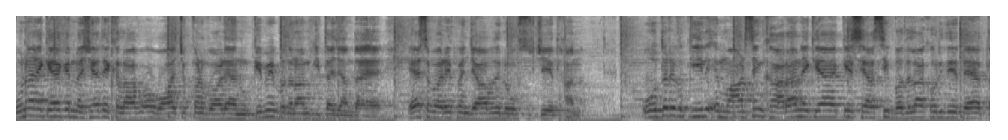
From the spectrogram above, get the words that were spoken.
ਉਹਨਾਂ ਨੇ ਕਿਹਾ ਕਿ ਨਸ਼ਿਆਂ ਦੇ ਖਿਲਾਫ ਆਵਾਜ਼ ਚੁੱਕਣ ਵਾਲਿਆਂ ਨੂੰ ਕਿਵੇਂ ਬਦਨਾਮ ਕੀਤਾ ਜਾਂਦਾ ਹੈ, ਇਸ ਬਾਰੇ ਪੰਜਾਬ ਦੇ ਲੋਕ ਸੁਚੇਤ ਹਨ। ਉਧਰ ਵਕੀਲ ਇਮਾਨ ਸਿੰਘ ਖਾਰਾ ਨੇ ਕਿਹਾ ਕਿ ਸਿਆਸੀ ਬਦਲਾਖੋਰੀ ਦੇ ਤਹਿਤ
